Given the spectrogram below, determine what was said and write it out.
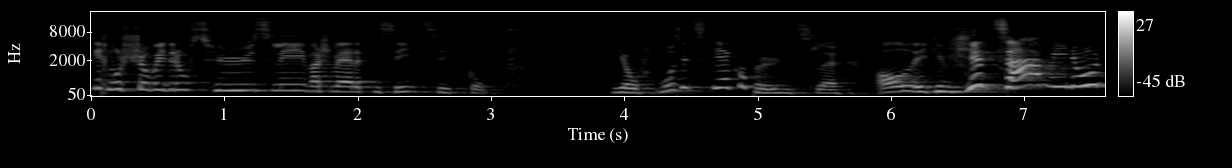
ich muss schon wieder aufs Häuschen, weißt, während der Sitzung. Kopf. Wie oft muss jetzt die brünzeln? Alle irgendwie 10 Minuten?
